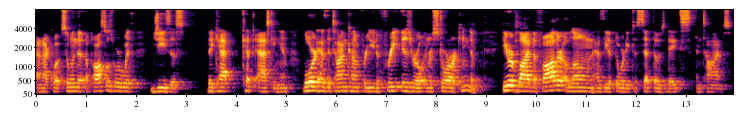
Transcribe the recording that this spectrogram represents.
and I quote So when the apostles were with Jesus, they kept, kept asking him, Lord, has the time come for you to free Israel and restore our kingdom? He replied, The Father alone has the authority to set those dates and times,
